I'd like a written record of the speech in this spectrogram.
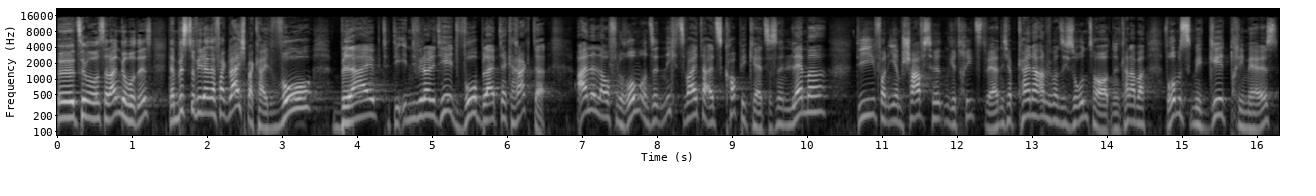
äh, erzähl mal, was dein Angebot ist, dann bist du wieder in der Vergleichbarkeit. Wo bleibt die Individualität? Wo bleibt der Charakter? Alle laufen rum und sind nichts weiter als Copycats. Das sind Lämmer, die von ihrem Schafshirten getriezt werden. Ich habe keine Ahnung, wie man sich so unterordnen kann, aber worum es mir geht primär ist,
